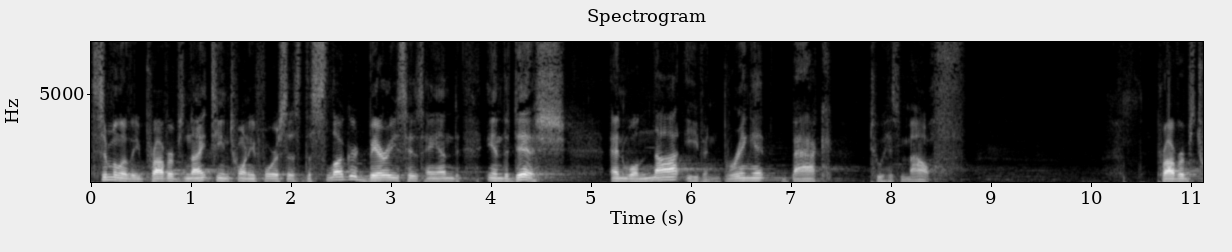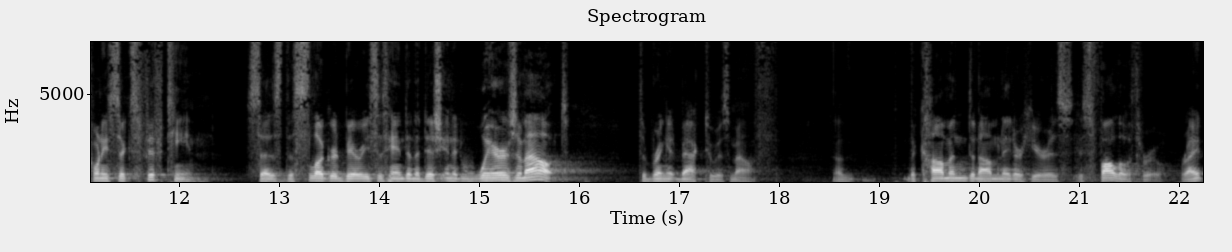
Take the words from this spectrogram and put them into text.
Similarly, Proverbs 19:24 says, "The sluggard buries his hand in the dish and will not even bring it back to his mouth." Proverbs 26:15 says the sluggard buries his hand in the dish and it wears him out to bring it back to his mouth. Now, the common denominator here is, is follow through, right?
